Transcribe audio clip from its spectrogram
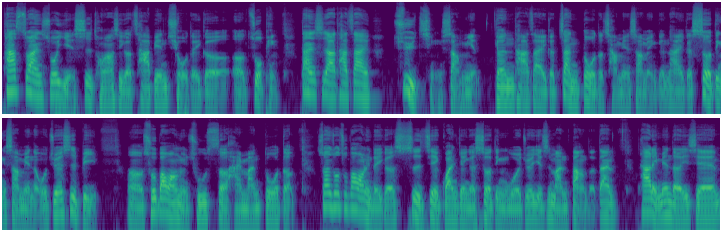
它虽然说也是同样是一个擦边球的一个呃作品，但是啊，它在剧情上面，跟他在一个战斗的场面上面，跟他一个设定上面呢，我觉得是比。呃，出包王女出色还蛮多的。虽然说出包王女的一个世界观跟一个设定，我觉得也是蛮棒的，但它里面的一些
